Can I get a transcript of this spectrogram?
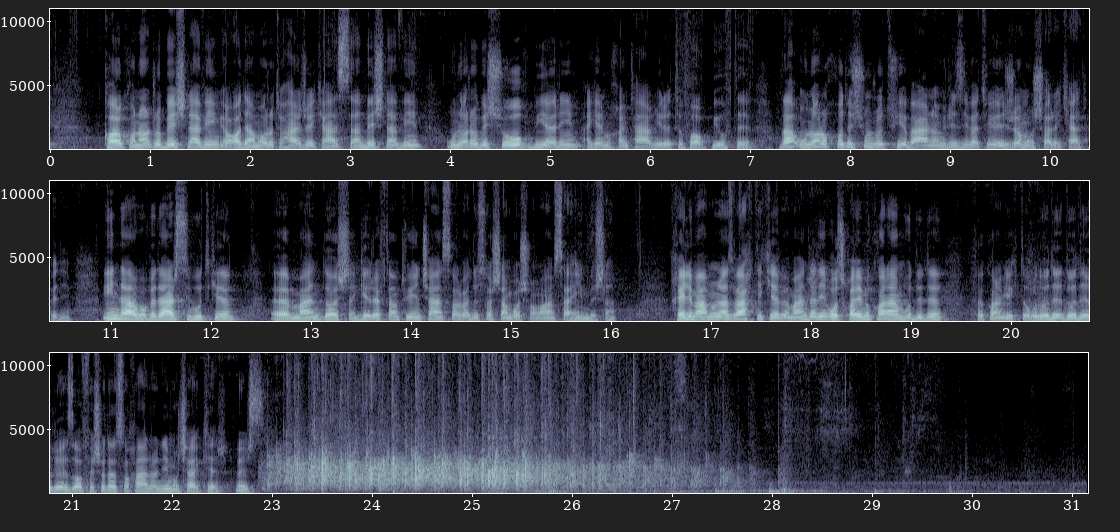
کارکنان رو بشنویم یا آدما رو تو هر جایی که هستن بشنویم اونا رو به شوق بیاریم اگر می‌خوایم تغییر اتفاق بیفته و اونا رو خودشون رو توی برنامه ریزی و توی اجرا مشارکت بدیم. این در واقع درسی بود که من داشتم گرفتم توی این چند سال و دوست داشتم با شما هم سهیم بشم. خیلی ممنون از وقتی که به من دادین. عذرخواهی می‌کنم. حدود فکر کنم یک دقیقه دو دقیقه اضافه شده سخنرانی. متشکرم. مرسی.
